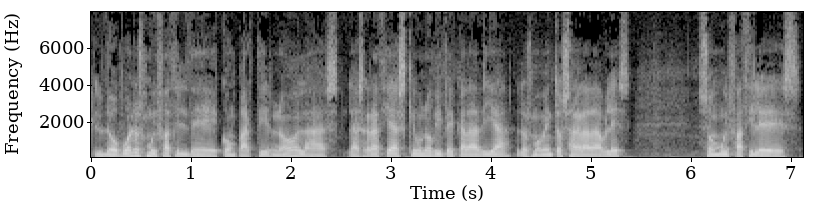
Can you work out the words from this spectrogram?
lo bueno es muy fácil de compartir, ¿no? Las, las gracias que uno vive cada día, los momentos agradables, son muy fáciles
